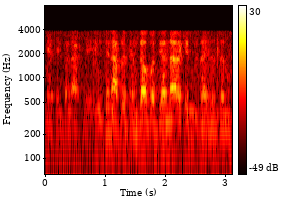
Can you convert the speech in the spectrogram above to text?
બે ત્રણ કલાક છે. એવું છે ને આપડે ધંધા ઉપર ધ્યાન ના રાખીએ શું થાય ધંધાનું?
